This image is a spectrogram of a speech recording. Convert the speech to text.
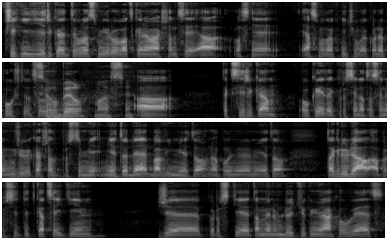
všichni ti říkali, ty vole, Smíru Vacka nemá šanci a vlastně já jsem tam k ničemu jako nepouštěl. Si celou ho byl? No jasně. A tak si říkám, OK, tak prostě na to se nemůžu vykašlat, prostě mě, mě to jde, baví mě to, naplňuje mě to, tak jdu dál a prostě teďka cítím, že prostě tam jenom doťuknu nějakou věc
